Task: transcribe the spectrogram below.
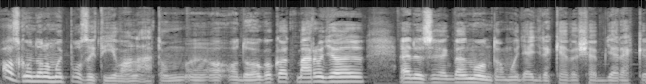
azt gondolom, hogy pozitívan látom a, a dolgokat. Már ugye előzőekben mondtam, hogy egyre kevesebb gyerek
